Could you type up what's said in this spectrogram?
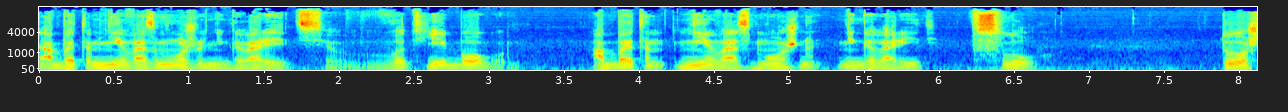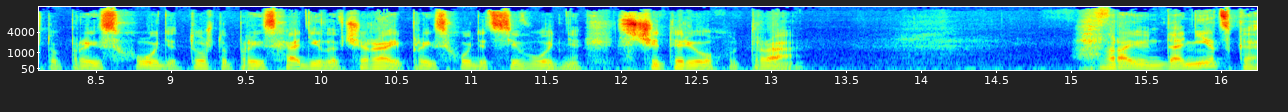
об этом невозможно не говорить. Вот ей-богу. Об этом невозможно не говорить вслух. То, что происходит, то, что происходило вчера и происходит сегодня с 4 утра в районе Донецка,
